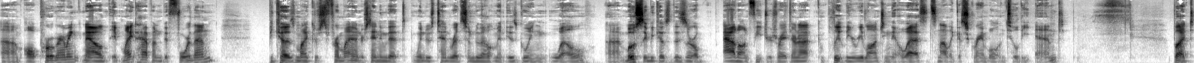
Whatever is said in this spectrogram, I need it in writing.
um, all programming. Now, it might happen before then, because Microsoft, from my understanding, that Windows 10 Redstone development is going well, uh, mostly because these are all add-on features, right? They're not completely relaunching the OS. It's not like a scramble until the end. But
